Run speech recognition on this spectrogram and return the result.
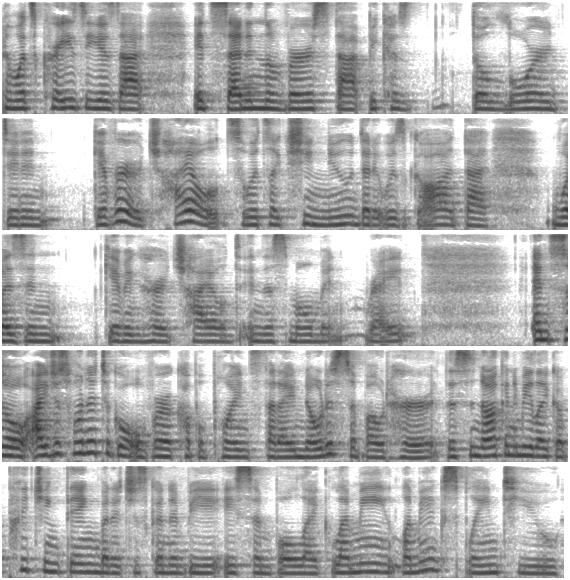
and what's crazy is that it said in the verse that because the Lord didn't give her a child, so it's like she knew that it was God that wasn't giving her a child in this moment, right? And so I just wanted to go over a couple points that I noticed about her. This is not going to be like a preaching thing, but it's just going to be a simple like let me let me explain to you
